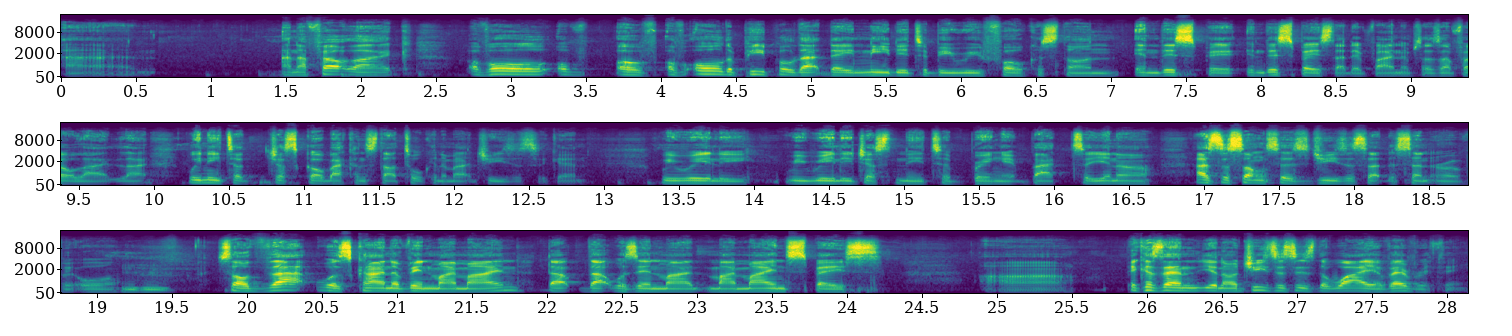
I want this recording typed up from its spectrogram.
And, and I felt like of all of, of, of all the people that they needed to be refocused on in this spa- in this space that they find themselves, I felt like like we need to just go back and start talking about Jesus again we really we really just need to bring it back to you know as the song says jesus at the center of it all. So that was kind of in my mind. That that was in my my mind space uh, because then you know jesus is the why of everything.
